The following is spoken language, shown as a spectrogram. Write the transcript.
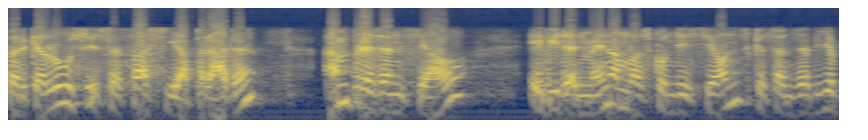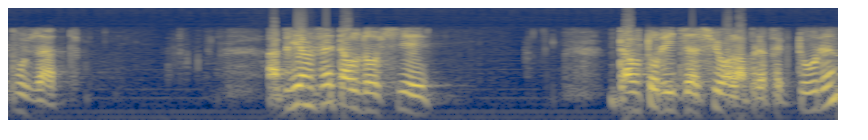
perquè l'UCI se faci a Prada, en presencial, evidentment amb les condicions que se'ns havia posat. Havíem fet el dossier d'autorització a la prefectura,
